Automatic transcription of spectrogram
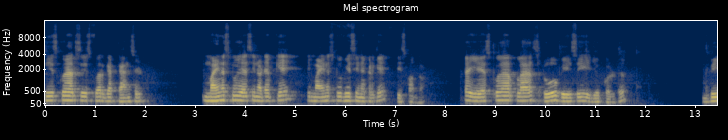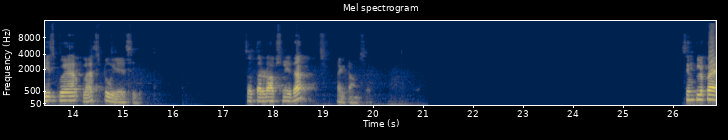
C square C square get cancelled minus two ఏసీని అటెప్కి ఈ మైనస్ టూ బీసీని ఎక్కడికి తీసుకొద్దాం. అంటే A square plus two BC is equal to B square plus two AC so third option is the right answer. Simplify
